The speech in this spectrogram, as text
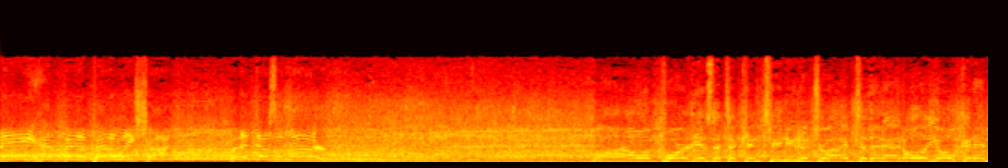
may have been a penalty shot, but it doesn't matter. Well, how important is it to continue to drive to the net? Olli Jokinen,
